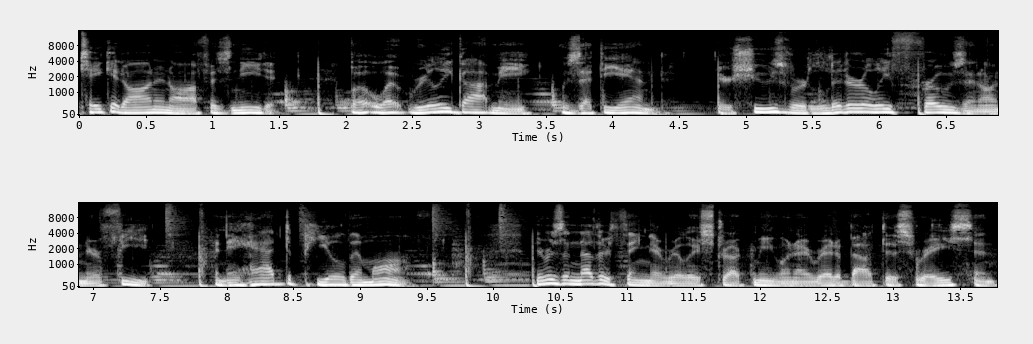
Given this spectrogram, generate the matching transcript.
take it on and off as needed. But what really got me was at the end. Their shoes were literally frozen on their feet, and they had to peel them off. There was another thing that really struck me when I read about this race, and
